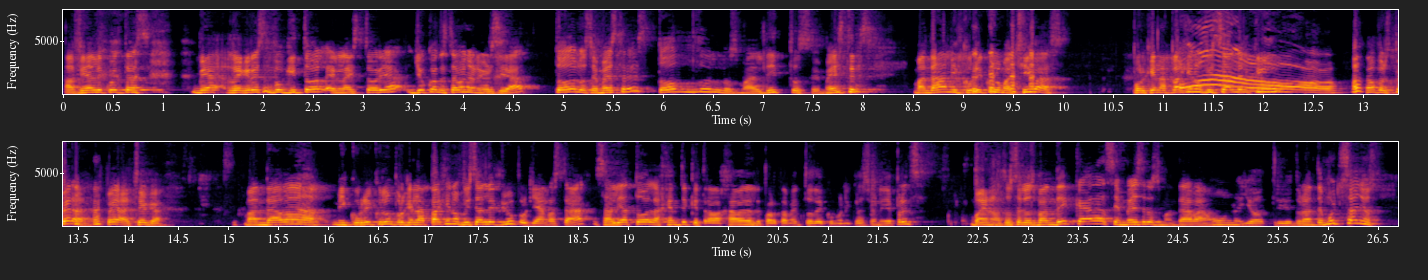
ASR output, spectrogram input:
al final de cuentas, mira, regreso un poquito en la historia. Yo cuando estaba en la universidad, todos los semestres, todos los malditos semestres, mandaba mi currículum a Chivas. Porque en la página oh. oficial del club. No, pero espera, espera, checa. Mandaba mi currículum porque en la página oficial del club, porque ya no está, salía toda la gente que trabajaba en el departamento de comunicación y de prensa. Bueno, entonces los mandé cada semestre, los mandaba uno y otro. Y durante muchos años.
